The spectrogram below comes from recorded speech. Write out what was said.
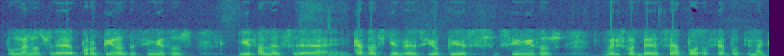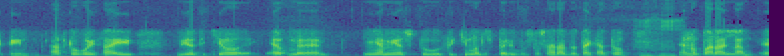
Επομένως ε, προτείνονται συνήθως ύφαλες ε, κατασκευές οι οποίες συνήθως βρίσκονται σε απόσταση από την ακτή. Αυτό βοηθάει διότι και έχουμε μια μείωση του, του κύματος περίπου στο 40% ενώ παράλληλα ε,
